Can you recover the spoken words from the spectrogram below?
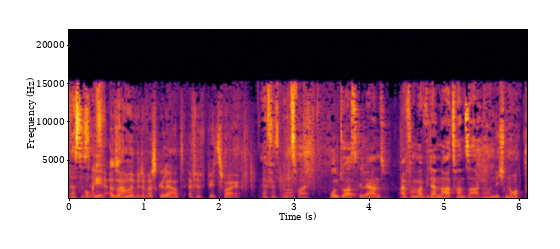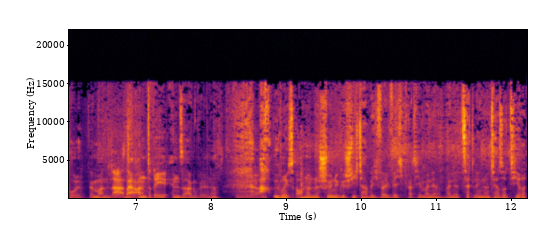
Das ist okay, FFP2. also haben wir wieder was gelernt. FFP2. FFP2. Und du hast gelernt, einfach mal wieder Nathan sagen und nicht Nordpol, wenn man Nathan. bei André N sagen will. Ne? Ja. Ach, übrigens auch noch eine schöne Geschichte habe ich, weil, ich gerade hier meine, meine Zettel hin und her sortiere.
